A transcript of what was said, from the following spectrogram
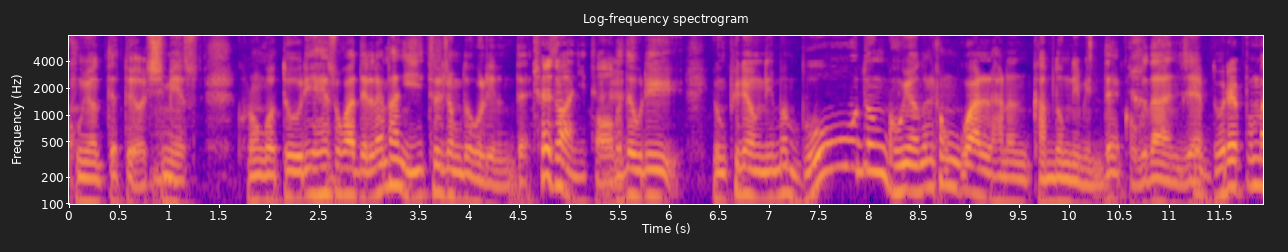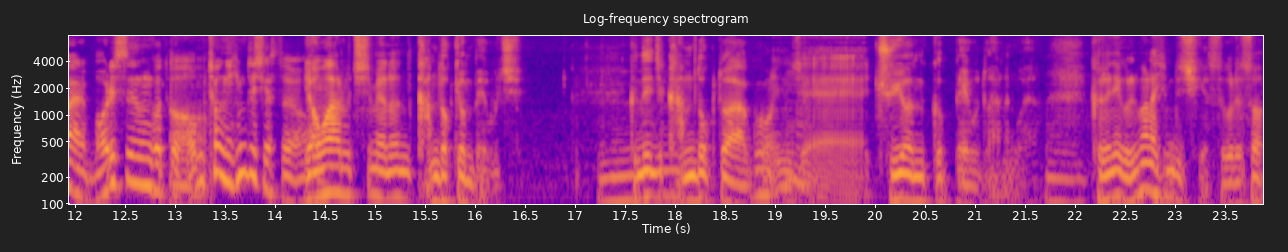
공연 때 또 열심히 해서 그런 것들이 해소가 되려면 한 이틀 정도 걸리는데 최소한 이틀. 어 근데 우리 용필이 형님은 모든 공연을 총괄하는 감독님인데 거기다 이제 노래뿐만 아니라 머리 쓰는 것도 어. 엄청 힘드시겠어요. 영화로 치면은 감독 겸 배우지. 근데 이제 감독도 하고 이제 주연급 배우도 하는 거야. 그러니 얼마나 힘드시겠어. 그래서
